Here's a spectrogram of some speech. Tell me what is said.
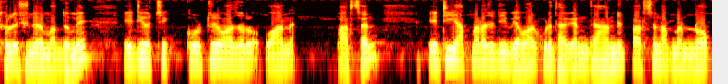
সলিউশনের মাধ্যমে। এটি হচ্ছে কোট্রিমাজল ওয়ান পার্সেন্ট। এটি আপনারা যদি ব্যবহার করে থাকেন, হান্ড্রেড পার্সেন্ট আপনার নখ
